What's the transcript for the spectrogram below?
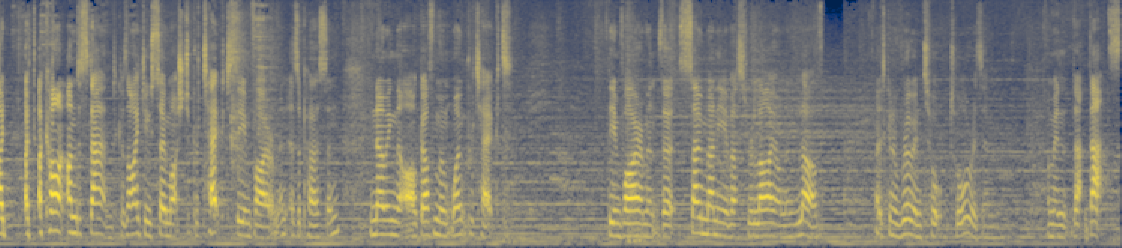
I, I, I can't understand because I do so much to protect the environment as a person, knowing that our government won't protect the environment that so many of us rely on and love. It's going to ruin tourism. I mean, that, that's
